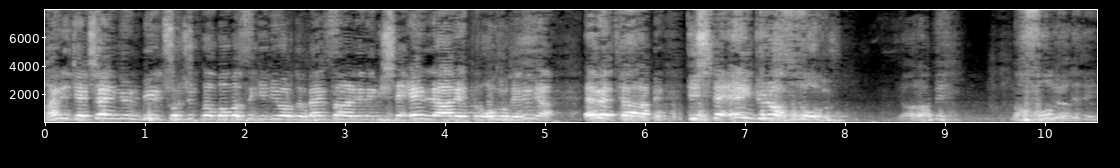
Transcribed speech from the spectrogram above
hani geçen gün bir çocukla babası gidiyordu ben sana dedim işte en lanetli odur dedim ya. Evet ya Rabbi işte en günahsızı odur. Ya Rabbi nasıl oluyor dedi.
